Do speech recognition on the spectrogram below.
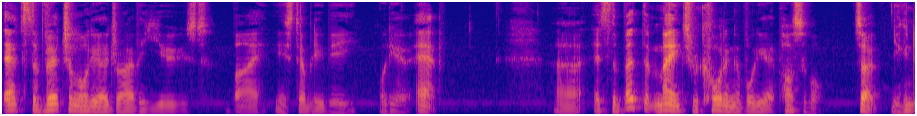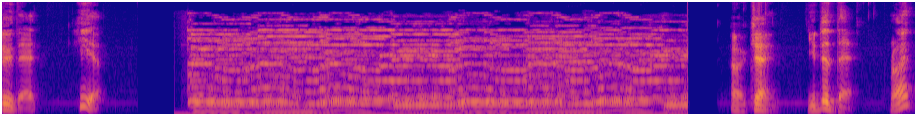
that's the virtual audio driver used by SWB Audio app. Uh, it's the bit that makes recording of audio possible. So you can do that here. Okay, you did that, right?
